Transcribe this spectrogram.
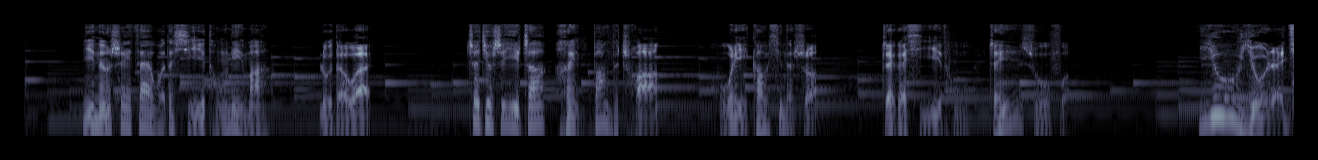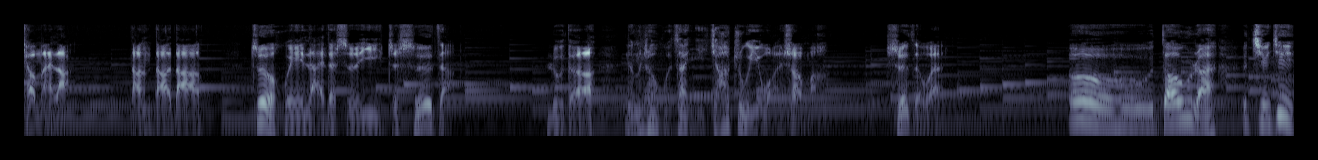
“你能睡在我的洗衣桶里吗？”路德问。这就是一张很棒的床，狐狸高兴地说：“这个洗衣桶真舒服。”又有人敲门了，当当当，这回来的是一只狮子。路德，能让我在你家住一晚上吗？狮子问。“哦，当然，请进。”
